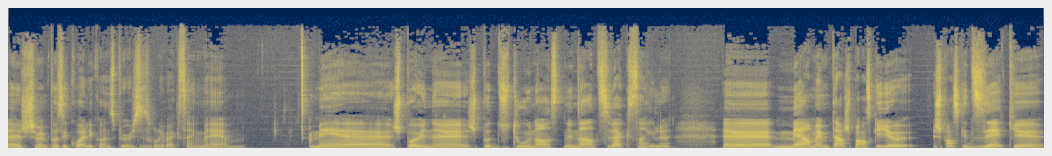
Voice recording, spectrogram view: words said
Je sais même pas c'est quoi les conspiracies sur les vaccins, mais mais euh, je suis pas une je suis pas du tout une, anti-vaccin là. Euh, mais en même temps, je pense qu'il y a je pense qu'il disait que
